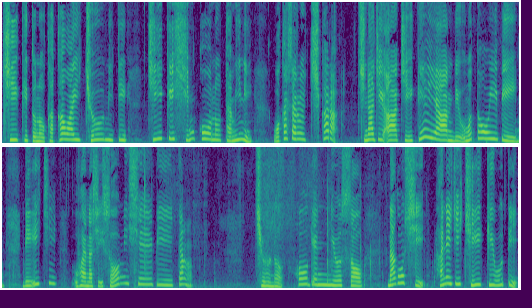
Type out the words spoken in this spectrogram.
地域との関わり中見て地域振興のために若さる力ちなじあーちけやんりうむといびんりいちお話そうみせびたん。中の方言ニュースを名護市羽地地域うて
